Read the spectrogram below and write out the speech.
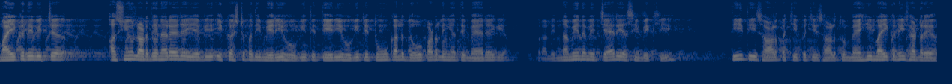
ਮਾਈਕ ਦੇ ਵਿੱਚ ਅਸੀਂ ਉਹ ਲੜਦੇ ਨਾ ਰਹਿ ਜਾਈਏ ਵੀ ਇੱਕ ਅਸ਼ਟਪਦੀ ਮੇਰੀ ਹੋ ਗਈ ਤੇ ਤੇਰੀ ਹੋ ਗਈ ਤੇ ਤੂੰ ਕੱਲ ਦੋ ਪੜ ਲਈਆਂ ਤੇ ਮੈਂ ਰਹਿ ਗਿਆ। ਉਪਰਾਲੇ ਨਵੇਂ ਨਵੇਂ ਚਿਹਰੇ ਅਸੀਂ ਵੇਖੀਏ। 30 30 ਸਾਲ 25 25 ਸਾਲ ਤੋਂ ਮੈਂ ਹੀ ਮਾਈਕ ਨਹੀਂ ਛੱਡ ਰਿਹਾ।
